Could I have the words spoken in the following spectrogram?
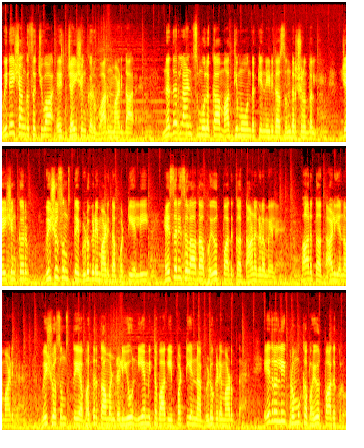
ವಿದೇಶಾಂಗ ಸಚಿವ ಎಸ್ ಜೈಶಂಕರ್ ವಾರ್ನ್ ಮಾಡಿದ್ದಾರೆ. ನೆದರ್ಲ್ಯಾಂಡ್ಸ್ ಮೂಲಕ ಮಾಧ್ಯಮವೊಂದಕ್ಕೆ ನೀಡಿದ ಸಂದರ್ಶನದಲ್ಲಿ ಜೈಶಂಕರ್ ವಿಶ್ವಸಂಸ್ಥೆ ಬಿಡುಗಡೆ ಮಾಡಿದ ಪಟ್ಟಿಯಲ್ಲಿ ಹೆಸರಿಸಲಾದ ಭಯೋತ್ಪಾದಕ ತಾಣಗಳ ಮೇಲೆ ಭಾರತ ದಾಳಿಯನ್ನ ಮಾಡಿದೆ. ವಿಶ್ವಸಂಸ್ಥೆಯ ಭದ್ರತಾ ಮಂಡಳಿಯು ನಿಯಮಿತವಾಗಿ ಪಟ್ಟಿಯನ್ನ ಬಿಡುಗಡೆ ಮಾಡುತ್ತೆ. ಇದರಲ್ಲಿ ಪ್ರಮುಖ ಭಯೋತ್ಪಾದಕರು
